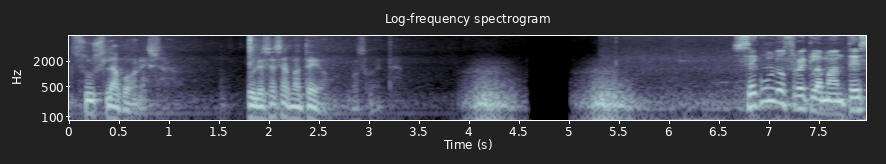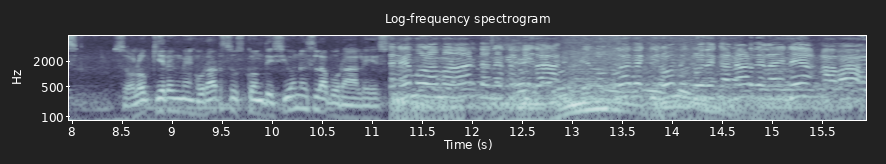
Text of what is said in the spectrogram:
sus labores. Julio César Mateo nos cuenta. Según los reclamantes, solo quieren mejorar sus condiciones laborales. Tenemos la más alta necesidad en los 9 kilómetros de canal de la Enea abajo,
